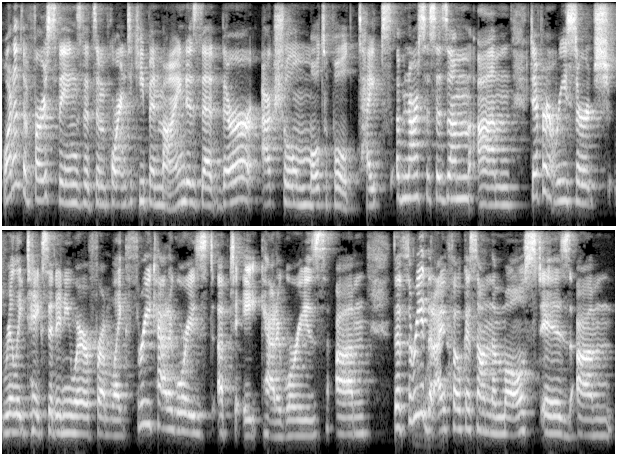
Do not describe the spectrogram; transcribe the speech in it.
one of the first things that's important to keep in mind is that there are actual multiple types of narcissism. Um, different research really takes it anywhere from like three categories up to eight categories. Um, the three that I focus on the most is um,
